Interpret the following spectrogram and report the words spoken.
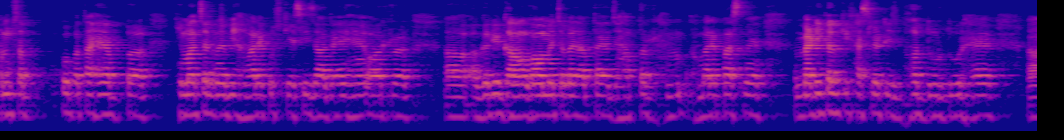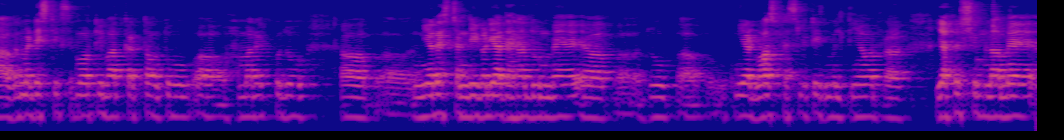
हम सब को पता है, अब हिमाचल में भी हमारे कुछ केसेस आ गए हैं और अगर ये गाँव गाँव में चला जाता है, जहाँ पर हम, हमारे पास में मेडिकल की फैसिलिटीज़ बहुत दूर दूर है अगर मैं डिस्ट्रिक्ट सिरमौर की बात करता हूँ तो हमारे को जो नियरेस्ट चंडीगढ़ या देहरादून में जो उतनी एडवांस फैसिलिटीज़ मिलती हैं और या फिर शिमला में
